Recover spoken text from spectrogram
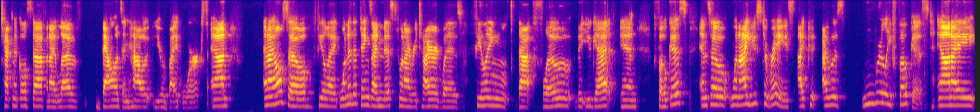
technical stuff, and I love balance and how your bike works. And and i also feel like one of the things i missed when i retired was feeling that flow that you get in focus. And so when i used to race i could i was really focused. And i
